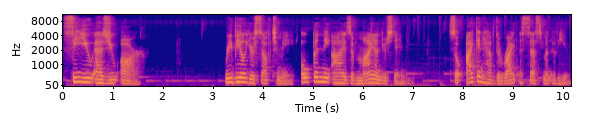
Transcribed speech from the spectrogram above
see you as you are. Reveal yourself to me. Open the eyes of my understanding so I can have the right assessment of you.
